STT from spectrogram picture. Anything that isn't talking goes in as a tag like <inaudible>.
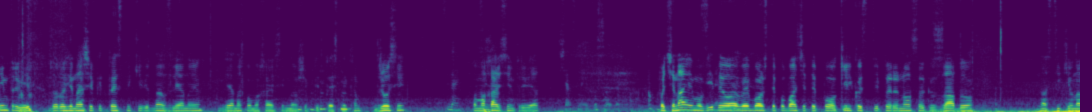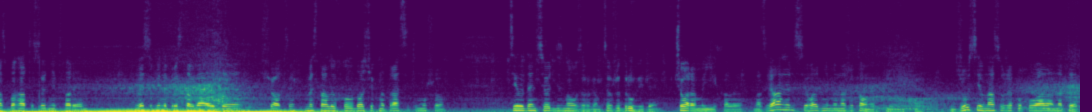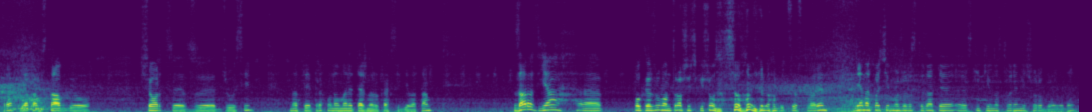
Всім привіт, дорогі наші підписники від нас з Леною. Лена, помахай всім нашим підписникам. Джусі, Сідай. помахай всім привіт. Зараз ми її посадимо. Починаємо відео. Ви можете побачити по кількості переносок ззаду. Настільки у нас багато сьогодні тварин. Ви собі не представляєте, що це. Ми стали в холодочок на трасі, тому що цілий день сьогодні знову за рулем. Це вже другий день. Вчора ми їхали на Звягель, сьогодні ми на Житомир клініку. Джусі в нас вже попувала на титрах. Я там ставлю шорти з Джусі на титрах. Вона в мене теж на руках сиділа там. Зараз я е, покажу вам трошечки, що в нас в салоні <laughs> робиться з тварин. Лена хоче може розказати, е, скільки в нас тварин і що робили. Да?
